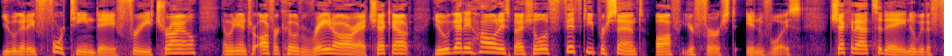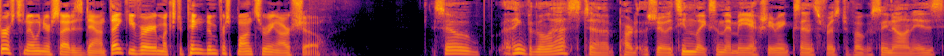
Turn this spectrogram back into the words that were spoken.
You will get a 14 day free trial. And when you enter offer code radar at checkout, you will get a holiday special of 50% off your first invoice. Check it out today and you'll be the first to know when your site is down. Thank you very much to Pingdom for sponsoring our show. So I think for the last uh, part of the show, it seemed like something that may actually make sense for us to focus in on is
